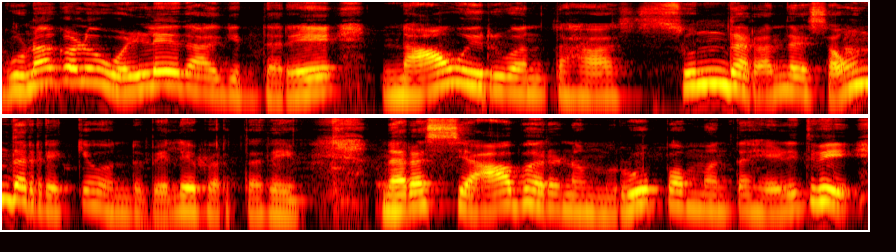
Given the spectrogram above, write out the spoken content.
ಗುಣಗಳು ಒಳ್ಳೆಯದಾಗಿದ್ದರೆ ನಾವು ಇರುವಂತಹ ಸುಂದರ ಅಂದರೆ ಸೌಂದರ್ಯಕ್ಕೆ ಒಂದು ಬೆಲೆ ಬರ್ತದೆ. ನರಸ್ಯ ಆಭರಣಂ ರೂಪಂ ಅಂತ ಹೇಳಿದ್ವಿ.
